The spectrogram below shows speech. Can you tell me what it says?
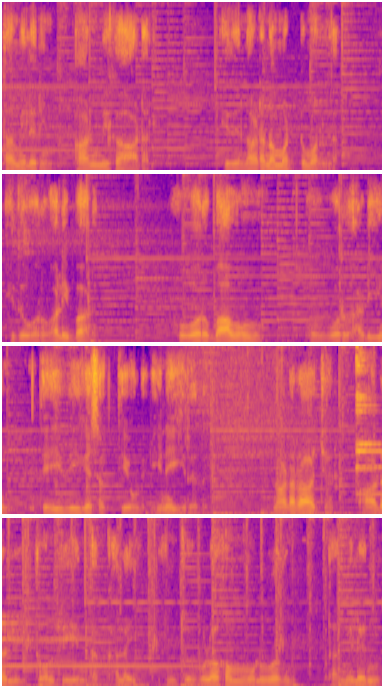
தமிழரின் ஆன்மீக ஆடல். இது நடனம் மட்டுமல்ல இது ஒரு வழிபாடு. ஒவ்வொரு பாவமும் ஒவ்வொரு அடியும் தெய்வீக சக்தியோடு இணைகிறது. நடராஜர் ஆடலில் தோன்றிய இந்த கலை இன்று உலகம் முழுவதும் தமிழன்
